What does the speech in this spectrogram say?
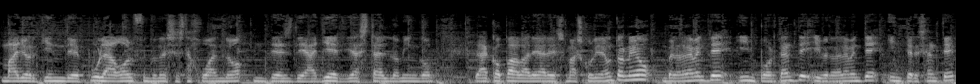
mallorquín de Pula Golf, donde se está jugando desde ayer y hasta el domingo la Copa Baleares masculina. Un torneo verdaderamente importante y verdaderamente interesante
